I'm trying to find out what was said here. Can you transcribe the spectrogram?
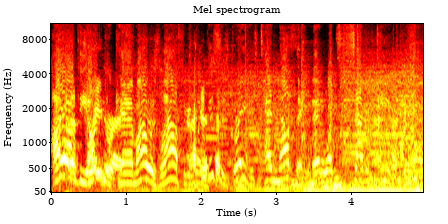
I had the under cam. I was laughing. I'm like, this is great. It's 10 nothing. Then what's 17?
